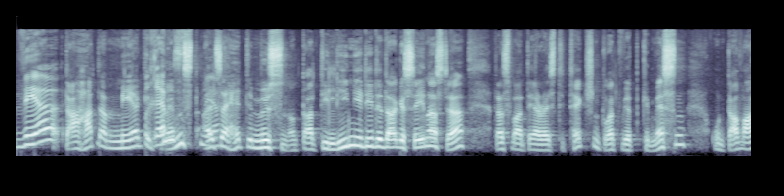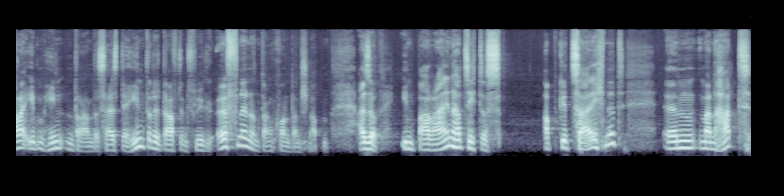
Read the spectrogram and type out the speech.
Wer da hat er mehr gebremst, mehr. als er hätte müssen. Und da die Linie, die du da gesehen hast, ja, das war der Rest Detection. Dort wird gemessen und da war er eben hinten dran. Das heißt, der hintere darf den Flügel öffnen und dann konnte er schnappen. Also in Bahrain hat sich das abgezeichnet. Ähm, man hat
